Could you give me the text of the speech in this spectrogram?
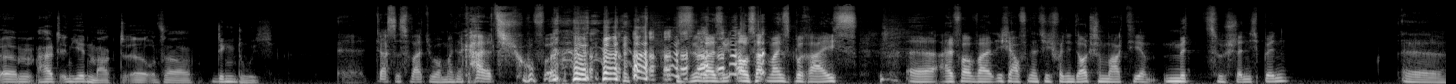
ähm, halt in jeden Markt äh, unser Ding durch? Das ist weit über meine Gehaltsstufe. Beziehungsweise außerhalb meines Bereichs. Äh, einfach weil ich auf natürlich für den deutschen Markt hier mit zuständig bin. Äh,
